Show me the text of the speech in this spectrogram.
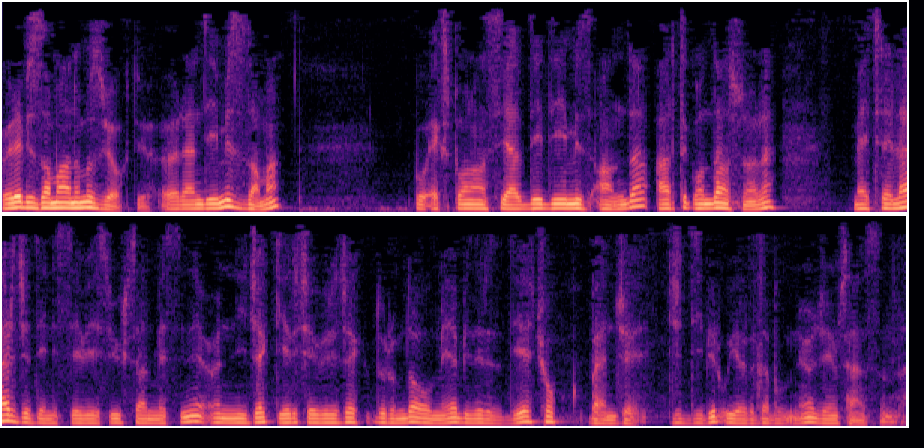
öyle bir zamanımız yok diyor. Öğrendiğimiz zaman bu eksponansiyel dediğimiz anda artık ondan sonra metrelerce deniz seviyesi yükselmesini önleyecek, geri çevirecek durumda olmayabiliriz diye çok bence ciddi bir uyarıda bulunuyor James Hansen'da.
